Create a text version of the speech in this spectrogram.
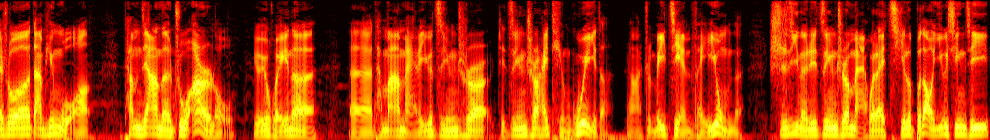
再说大苹果，他们家呢住二楼。有一回呢，呃，他妈买了一个自行车，这自行车还挺贵的，是吧？准备减肥用的。实际呢，这自行车买回来骑了不到一个星期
